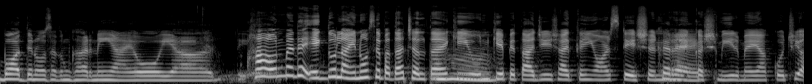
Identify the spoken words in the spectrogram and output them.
बहुत दिनों से तुम घर नहीं आए हो या हाँ उनमें एक दो लाइनों से पता चलता है कि उनके पिताजी शायद कहीं और स्टेशन है कश्मीर में या कुछ या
